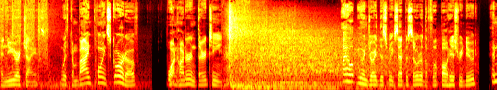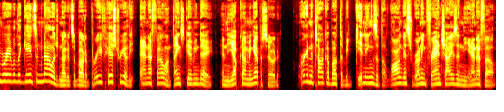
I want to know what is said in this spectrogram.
and New York Giants, with combined points scored of 113. I hope you enjoyed this week's episode of the Football History Dude and we're able to gain some knowledge nuggets about a brief history of the NFL on Thanksgiving Day. In the upcoming episode, we're going to talk about the beginnings of the longest running franchise in the NFL.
